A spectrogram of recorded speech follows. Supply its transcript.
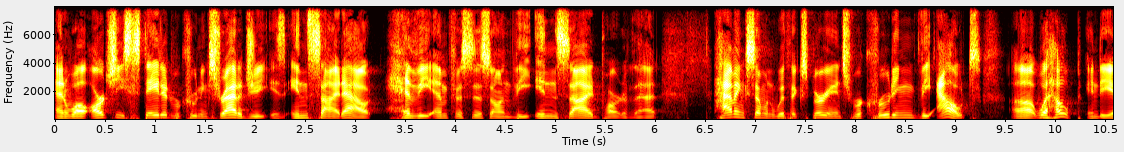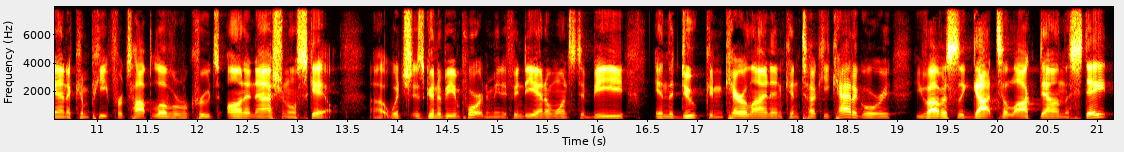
And while Archie's stated recruiting strategy is inside out, heavy emphasis on the inside part of that, having someone with experience recruiting the out uh, will help Indiana compete for top level recruits on a national scale uh, which is going to be important. I mean, if Indiana wants to be in the Duke and Carolina and Kentucky category, you've obviously got to lock down the state,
